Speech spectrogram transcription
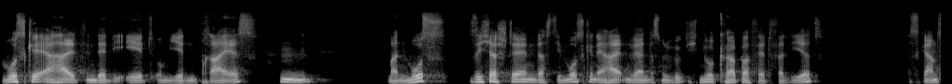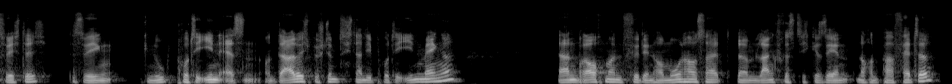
Muskelerhalt in der Diät um jeden Preis. Mhm. Man muss sicherstellen, dass die Muskeln erhalten werden, dass man wirklich nur Körperfett verliert. Das ist ganz wichtig. Deswegen genug Protein essen. Und dadurch bestimmt sich dann die Proteinmenge. Dann braucht man für den Hormonhaushalt ähm, langfristig gesehen noch ein paar Fette.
